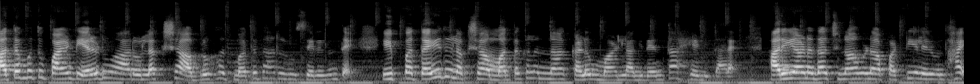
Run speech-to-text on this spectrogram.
ಹತ್ತೊಂಬತ್ತು ಪಾಯಿಂಟ್ ಎರಡು ಆರು ಲಕ್ಷ ಬೃಹತ್ ಮತದಾರರು ಸೇರಿದಂತೆ ಇಪ್ಪತ್ತೈದು ಲಕ್ಷ ಮತಗಳನ್ನ ಕಳವು ಮಾಡಲಾಗಿದೆ ಅಂತ ಹೇಳಿದ್ದಾರೆ. ಹರಿಯಾಣದ ಚುನಾವಣಾ ಪಟ್ಟಿಯಲ್ಲಿರುವಂತಹ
